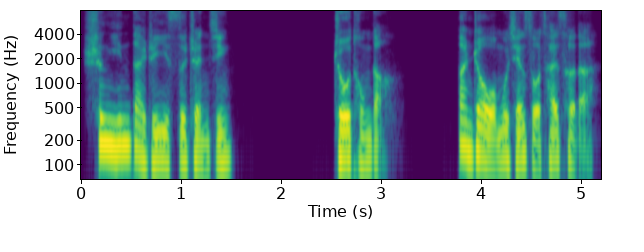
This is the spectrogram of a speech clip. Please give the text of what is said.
声音带着一丝震惊。周通道：“按照我目前所猜测的，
